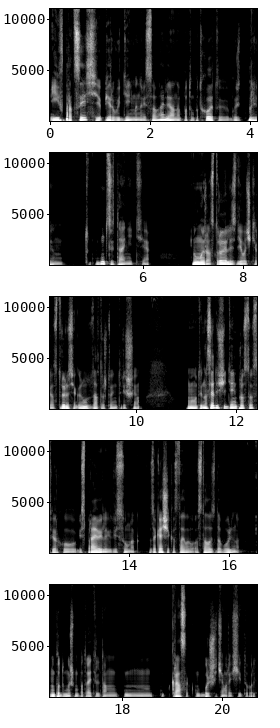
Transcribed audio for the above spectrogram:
И в процессе первый день мы нарисовали, она потом подходит и говорит, блин, ну, цвета не те. Ну, мы расстроились, девочки расстроились. Я говорю, ну, завтра что-нибудь решим. Вот, и на следующий день просто сверху исправили рисунок. Заказчик осталось, осталось довольна. Ну, подумаешь, мы потратили там красок больше, чем рассчитывали.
